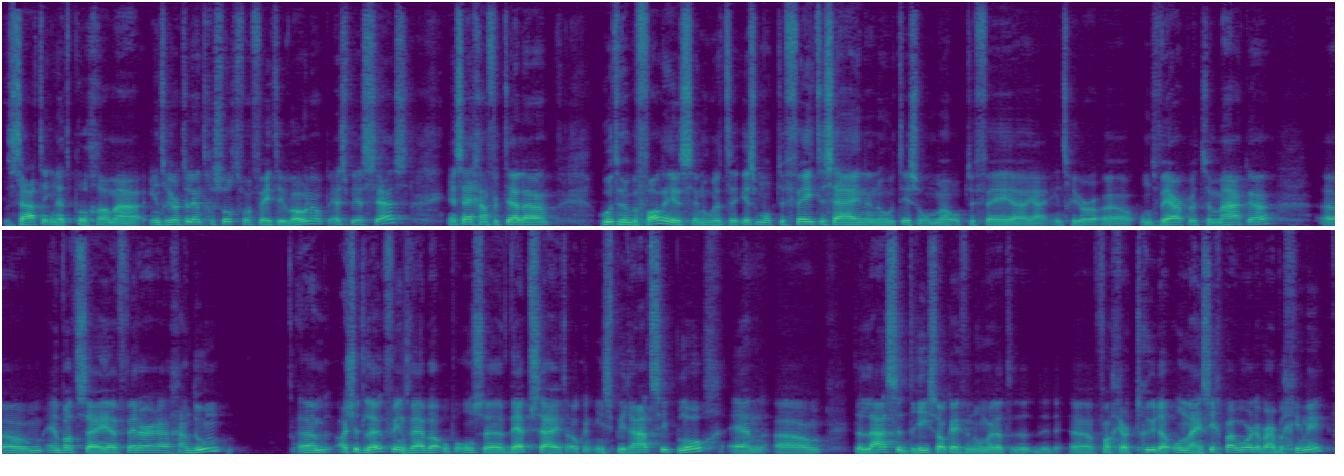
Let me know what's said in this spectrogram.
zaten in het programma Interieurtalent gezocht van VT Wonen op SBS 6. En zij gaan vertellen hoe het hun bevallen is. En hoe het is om op tv te zijn. En hoe het is om op tv ja, interieurontwerpen te maken. Um, en wat zij uh, verder uh, gaan doen. Um, als je het leuk vindt, we hebben op onze website ook een inspiratieblog. En um, de laatste drie zal ik even noemen. Dat, uh, van Gertrude, online zichtbaar worden. Waar begin ik?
